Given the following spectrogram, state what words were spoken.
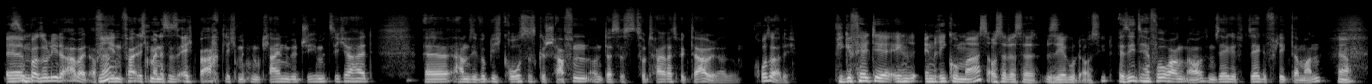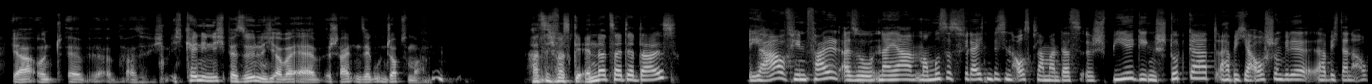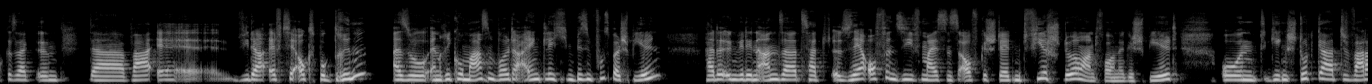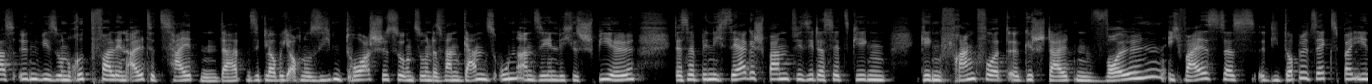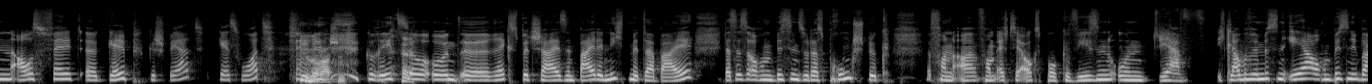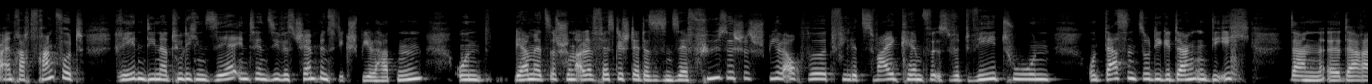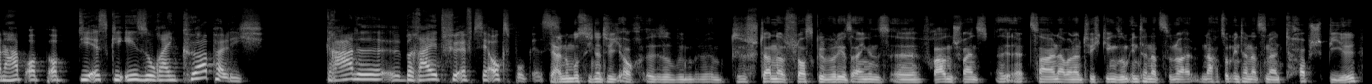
Super ähm, solide Arbeit, auf ne? jeden Fall. Ich meine, es ist echt beachtlich mit einem kleinen Budget mit Sicherheit. Äh, haben sie wirklich Großes geschaffen und das ist total respektabel. Also großartig. Wie gefällt dir Enrico Maas, außer dass er sehr gut aussieht? Er sieht hervorragend aus, ein sehr, sehr gepflegter Mann. Ja. Ja, und äh, also ich, ich kenne ihn nicht persönlich, aber er scheint einen sehr guten Job zu machen. Hat sich was geändert, seit er da ist? Ja, auf jeden Fall. Also, naja, man muss es vielleicht ein bisschen ausklammern. Das äh, Spiel gegen Stuttgart habe ich ja auch schon wieder, habe ich dann auch gesagt, ähm, da war äh, wieder FC Augsburg drin. Also Enrico Maaßen wollte eigentlich ein bisschen Fußball spielen, hatte irgendwie den Ansatz, hat sehr offensiv meistens aufgestellt, mit vier Stürmern vorne gespielt. Und gegen Stuttgart war das irgendwie so ein Rückfall in alte Zeiten. Da hatten sie, glaube ich, auch nur sieben Torschüsse und so. Und das war ein ganz unansehnliches Spiel. Deshalb bin ich sehr gespannt, wie sie das jetzt gegen, gegen Frankfurt äh, gestalten wollen. Ich weiß, dass die Doppelsechs bei ihnen ausfällt, äh, gelb gesperrt. Guess what? Überraschend. Gorezo und äh, Rex Bitschei sind beide nicht mit dabei. Das ist auch ein bisschen so das Prunkstück von, äh, vom FC Augsburg gewesen. Und ja, ich glaube, wir müssen eher auch ein bisschen über Eintracht Frankfurt reden, die natürlich ein sehr intensives Champions League-Spiel hatten. Und wir haben jetzt schon alle festgestellt, dass es ein sehr physisches Spiel auch wird, viele Zweikämpfe, es wird wehtun. Und das sind so die Gedanken, die ich dann äh, daran habe, ob, ob die SGE so rein körperlich gerade äh, bereit für FC Augsburg ist. Ja, du musst dich natürlich auch, äh, so wie Standardfloskel würde jetzt eigentlich ins äh, Phrasenschwein äh, zahlen, aber natürlich gegen so ein international, nach so einem internationalen Topspiel,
